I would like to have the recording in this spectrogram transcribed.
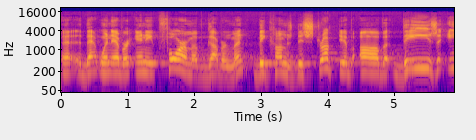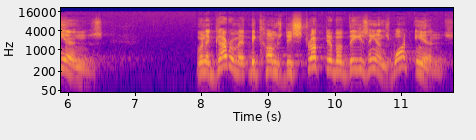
uh, that whenever any form of government becomes destructive of these ends, when a government becomes destructive of these ends, what ends?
